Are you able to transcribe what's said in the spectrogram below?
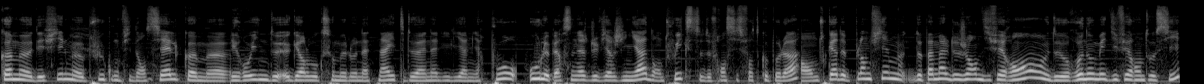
comme euh, des films plus confidentiels comme euh, l'héroïne de A Girl Walks Home Alone at Night de Anna Lilia Mirpour ou le personnage de Virginia dans Twixt de Francis Ford Coppola. En tout cas, de plein de films de pas mal de genres différents, de renommées différentes aussi.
